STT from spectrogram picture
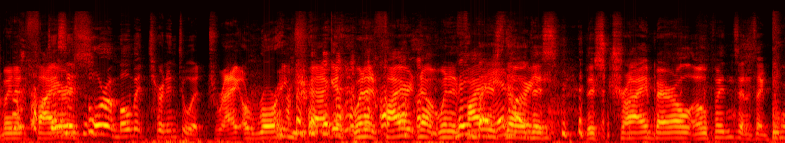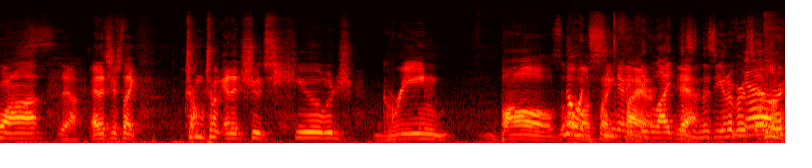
When it fires, Does it fires, for a moment turn into a drag, a roaring dragon? when it fires, no, when it Made fires though, Hardy. this this tri barrel opens and it's like Pwah, Yeah. and it's just like chunk chunk and it shoots huge green balls no one's almost seen like anything fire. like this Yeah. in this universe No.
